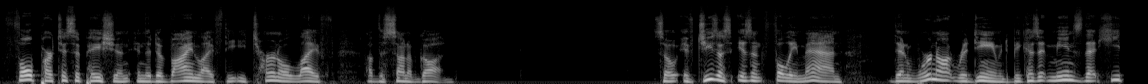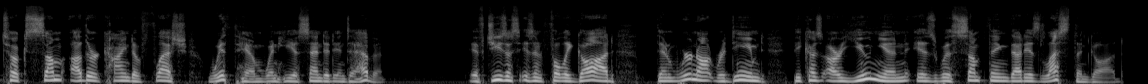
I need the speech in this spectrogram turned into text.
Full participation in the divine life, the eternal life of the Son of God. So if Jesus isn't fully man, then we're not redeemed because it means that he took some other kind of flesh with him when he ascended into heaven. If Jesus isn't fully God, then we're not redeemed because our union is with something that is less than God.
